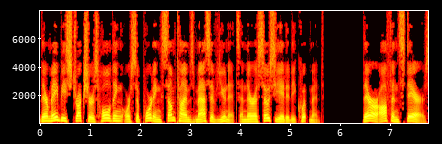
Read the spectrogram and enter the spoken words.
There may be structures holding or supporting sometimes massive units and their associated equipment. There are often stairs,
